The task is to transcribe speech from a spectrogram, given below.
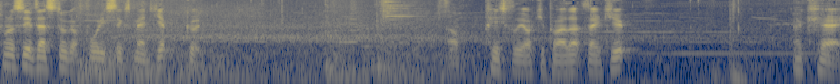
Just want to see if that's still got 46 men. Yep, good. I'll peacefully occupy that, thank you. Okay.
